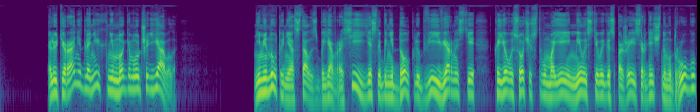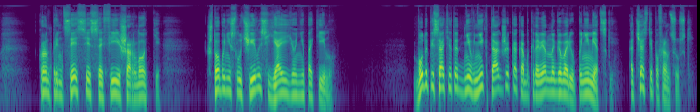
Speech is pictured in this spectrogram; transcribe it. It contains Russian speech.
Лютеране для них немногим лучше дьявола. Ни минуты не осталось бы я в России, если бы не долг любви и верности к ее высочеству моей милостивой госпоже и сердечному другу, кронпринцессе Софии Шарлотте. Что бы ни случилось, я ее не покину. Буду писать этот дневник так же, как обыкновенно говорю, по-немецки, отчасти по-французски.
